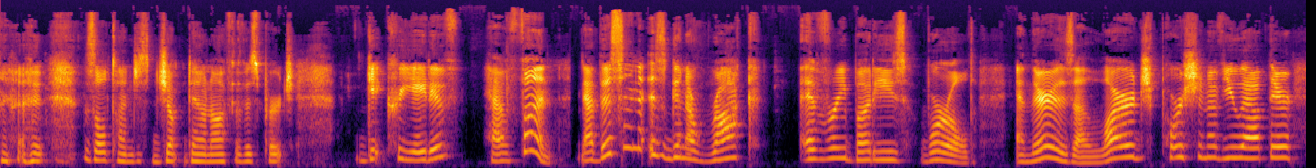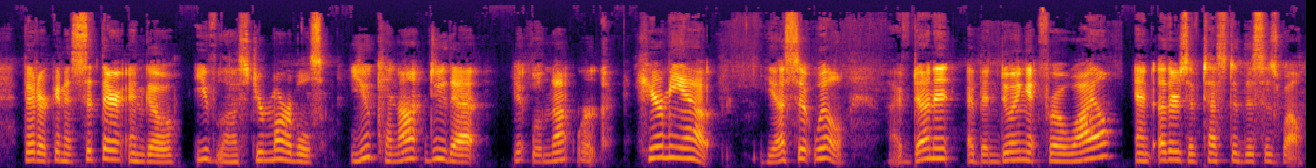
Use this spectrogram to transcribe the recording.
Zoltan just jumped down off of his perch. Get creative, have fun. Now, this one is to rock everybody's world. And there is a large portion of you out there that are going to sit there and go, You've lost your marbles. You cannot do that. It will not work. Hear me out. Yes, it will. I've done it. I've been doing it for a while, and others have tested this as well.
